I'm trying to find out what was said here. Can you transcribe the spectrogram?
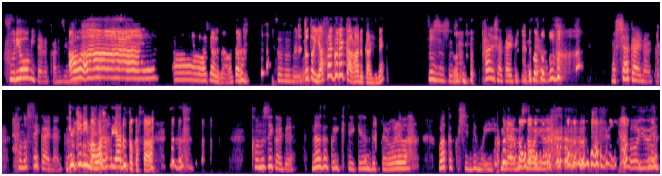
不良みたいな感じの。あー、あー、あー、わかるな、わかる。そうそうそう。ちょっとやさぐれ感ある感じね。そうそうそう。反社会的みそうたいな。そうそう。もう社会なんか、この世界なんか、敵に回してやるとかさ。この世界で長く生きていけるんだったら俺は若く死んでもいい。みたいな、そういう、そういうやつ。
